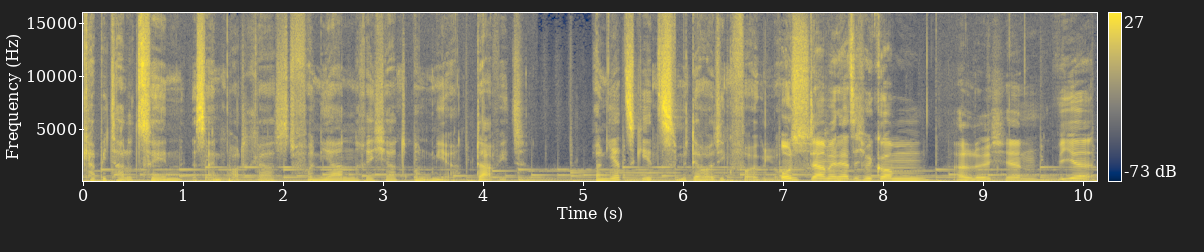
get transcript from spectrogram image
Capitalo 10 ist ein Podcast von Jan, Richard und mir, David. Und jetzt geht's mit der heutigen Folge los. Und damit herzlich willkommen. Hallöchen. Wir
